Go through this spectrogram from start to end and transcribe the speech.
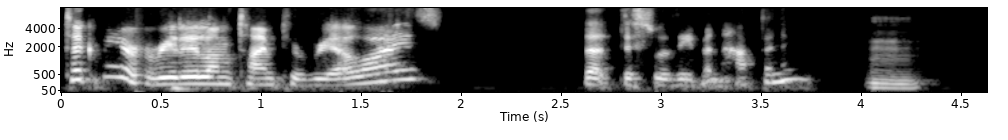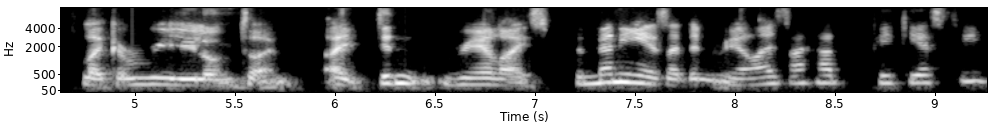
Took me a really long time to realize that this was even happening. Mm. Like a really long time. I didn't realize for many years I didn't realize I had PTSD.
